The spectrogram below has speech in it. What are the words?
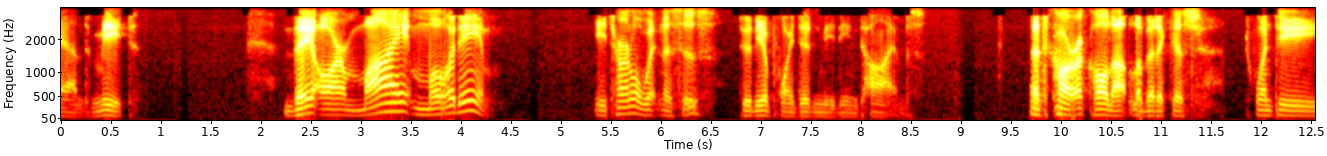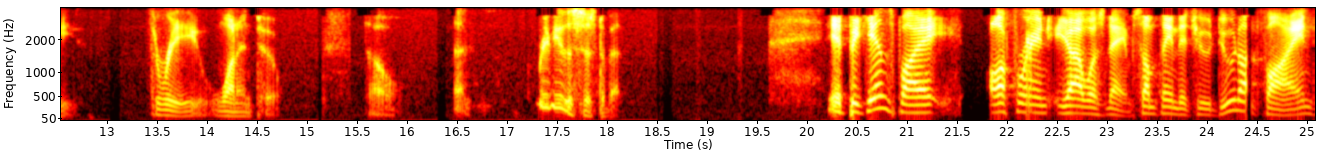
and meet. They are my moedim, eternal witnesses to the appointed meeting times. That's Kara called out Leviticus 23, 1 and 2. So uh, review this just a bit. It begins by offering Yahweh's name, something that you do not find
